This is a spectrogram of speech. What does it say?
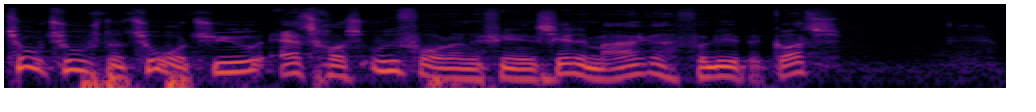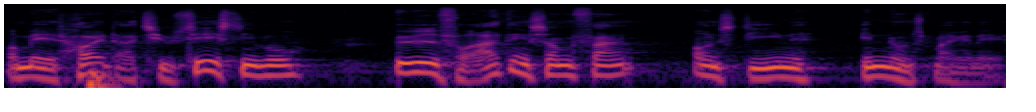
2022 er trods udfordrende finansielle markeder forløbet godt, og med et højt aktivitetsniveau, øget forretningsomfang og en stigende indlånsmarginal.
